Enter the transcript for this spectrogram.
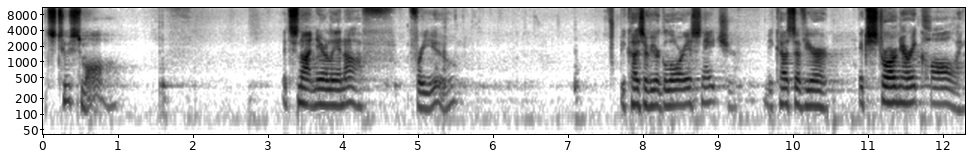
It's too small. It's not nearly enough for you because of your glorious nature, because of your extraordinary calling,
